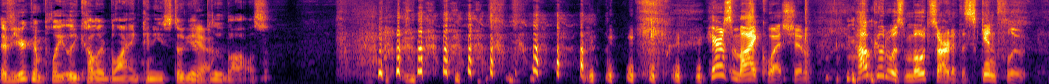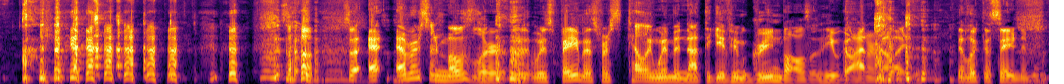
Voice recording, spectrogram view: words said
if you're completely colorblind, can you still get Yeah. blue balls? Here's my question: How good was Mozart at the skin flute? So e- Emerson Mosler was, was famous for telling women not to give him green balls, and he would go, "I don't know, I, they look the same to me."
